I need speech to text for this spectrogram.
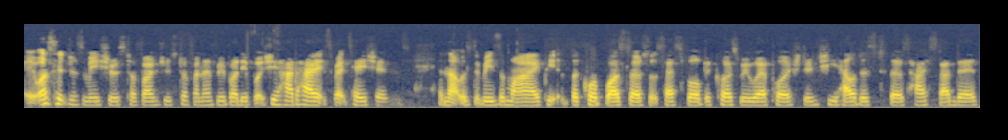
it wasn't just me. She was tough on. She was tough on everybody, but she had high expectations, and that was the reason why the club was so successful because we were pushed, and she held us to those high standards.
